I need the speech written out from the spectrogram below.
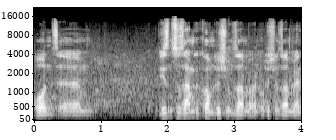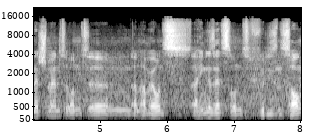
Und ähm, wir sind zusammengekommen durch unser, durch unser Management und ähm, dann haben wir uns da hingesetzt und für diesen Song,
